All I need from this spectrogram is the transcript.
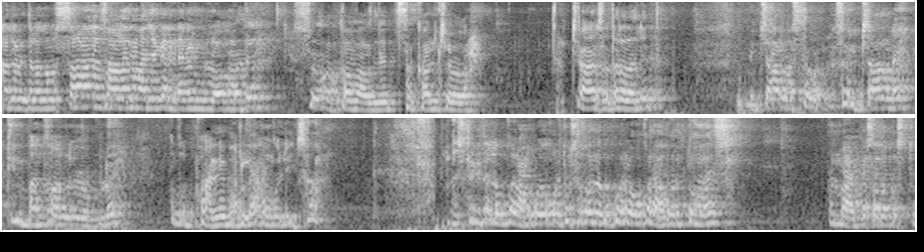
तर मित्रांनो सर्वांचं स्वागत आहे माझ्या एका नवीन ब्लॉगमध्ये सो आता वाजलेत सकाळचे बघा. चार सतरा झालेत. मी चार वाजता उठलो सॉरी चार नाही तीन पंचावन्न मी उठलो आहे माझं पाणी भरलं आहे आंघोलीचं मस्त एकदा लवकर आंघोळ करतो सगळं लवकर लवकर आवडतो आज. आणि मग अभ्यासाला बसतो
